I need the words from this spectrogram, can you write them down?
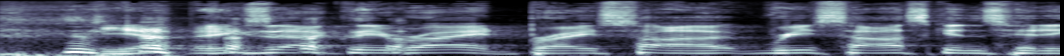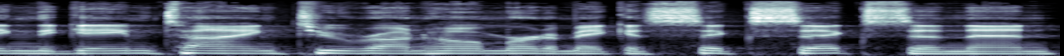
yeah, exactly right. Bryce uh, Rhys Hoskins hitting the game tying two run homer to make it six six, and then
